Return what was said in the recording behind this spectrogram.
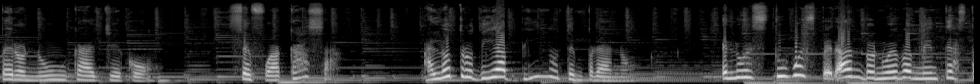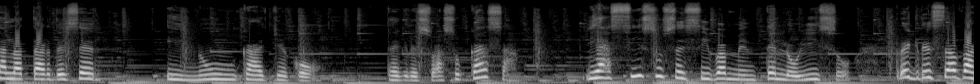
pero nunca llegó se fue a casa. Al otro día vino temprano. Él lo estuvo esperando nuevamente hasta el atardecer y nunca llegó. Regresó a su casa y así sucesivamente lo hizo. Regresaba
